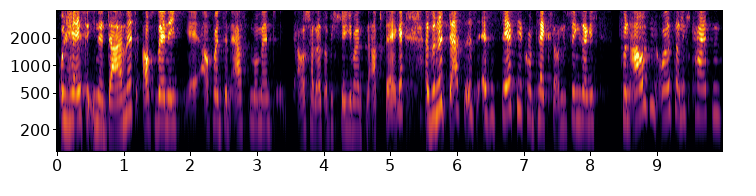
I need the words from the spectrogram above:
und helfe ihnen damit, auch wenn ich, äh, auch wenn es im ersten Moment ausschaut, als ob ich hier jemanden absäge. Also ne, das ist, es ist sehr viel komplexer und deswegen sage ich, von außen Äußerlichkeiten,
